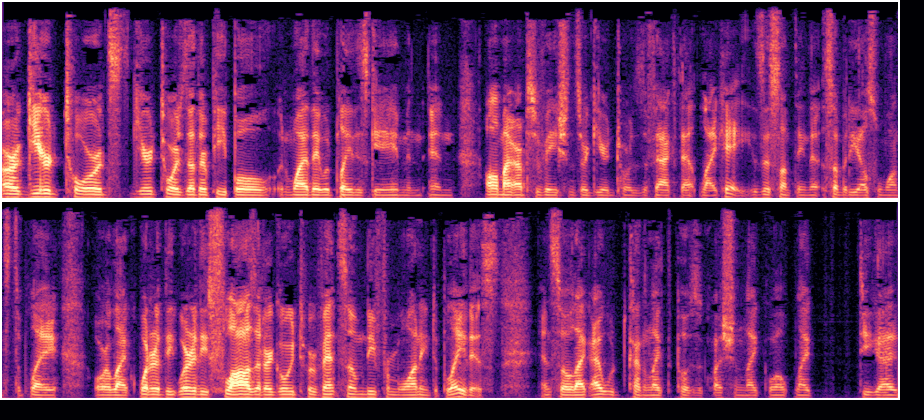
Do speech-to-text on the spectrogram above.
are geared towards geared towards other people and why they would play this game and and all my observations are geared towards the fact that like hey is this something that somebody else wants to play? Or like what are the what are these flaws that are going to prevent somebody from wanting to play this? And so like I would kind of like to pose a question like well like do you guys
